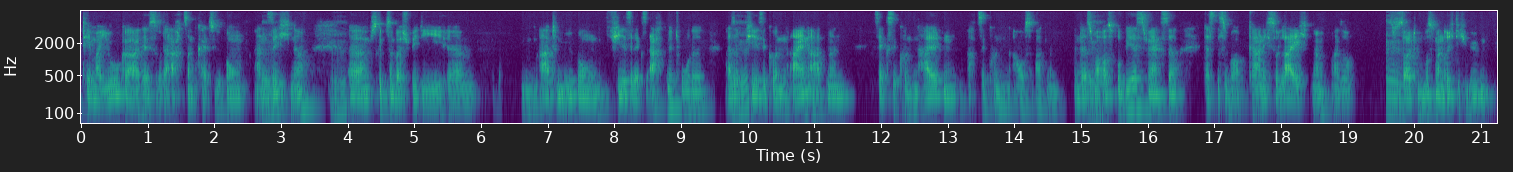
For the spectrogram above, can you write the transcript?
Thema Yoga ist oder Achtsamkeitsübungen an mhm. sich. Ne? Mhm. Ähm, es gibt zum Beispiel die ähm, Atemübung 4-6-8-Methode, also mhm. vier Sekunden einatmen, sechs Sekunden halten, acht Sekunden ausatmen. Wenn du das mal mhm. ausprobierst, merkst du, das ist überhaupt gar nicht so leicht. Ne? Also mhm. sollte, muss man richtig üben,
